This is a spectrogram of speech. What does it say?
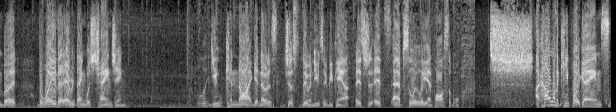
but the way that everything was changing, you cannot get noticed just doing YouTube. You can't. It's just, it's absolutely impossible. I kind of want to keep what games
